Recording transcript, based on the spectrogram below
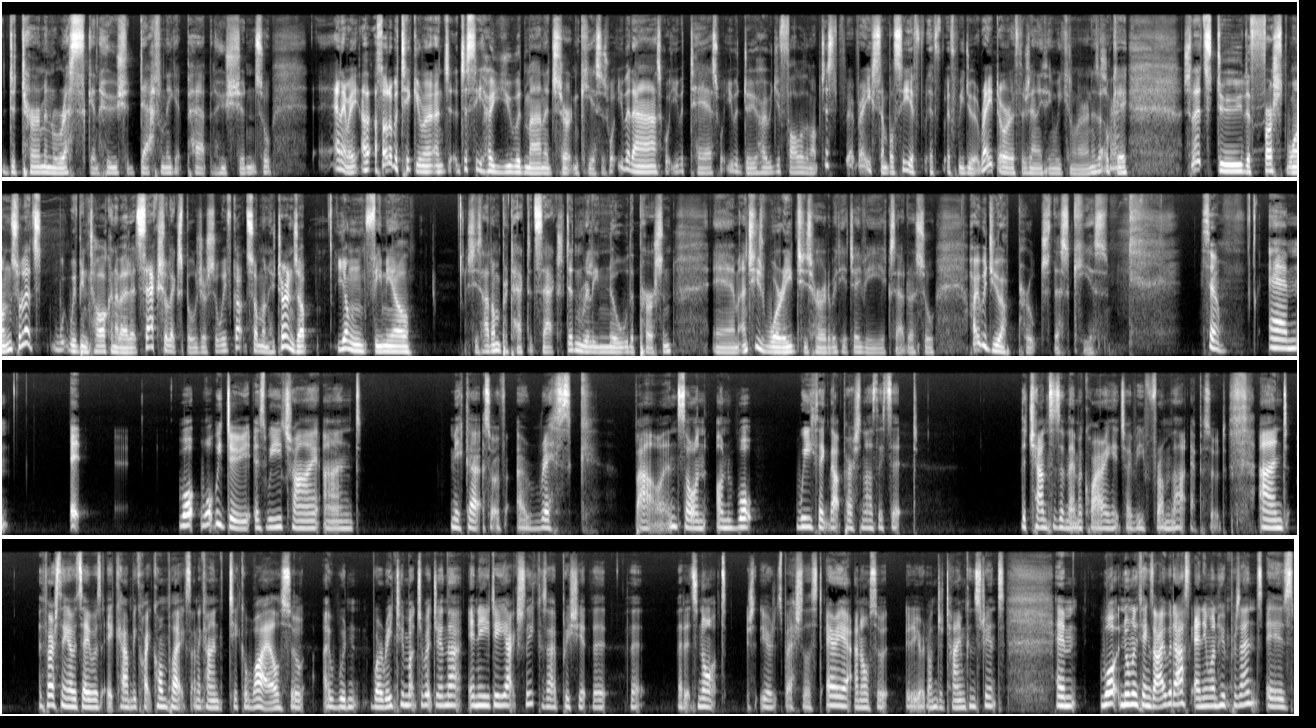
determine risk and who should definitely get PEP and who shouldn't. So, anyway, I, I, thought I would take you around and just see how you would manage certain cases, what you would ask, what you would test, what you would do, how would you follow them up. Just very, very simple. See if, if, if we do it right or if there's anything we can learn. Is that sure. okay? So let's do the first one. So let's, we've been talking about it sexual exposure. So we've got someone who turns up, young female, She's had unprotected sex, didn't really know the person, um, and she's worried. She's heard about HIV, etc. So, how would you approach this case? So, um, it what what we do is we try and make a sort of a risk balance on on what we think that person as they sit the chances of them acquiring HIV from that episode. And the first thing I would say was it can be quite complex and it can take a while. So I wouldn't worry too much about doing that in ED actually, because I appreciate that that that it's not your specialist area and also you're under time constraints. Um, what normally things I would ask anyone who presents is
